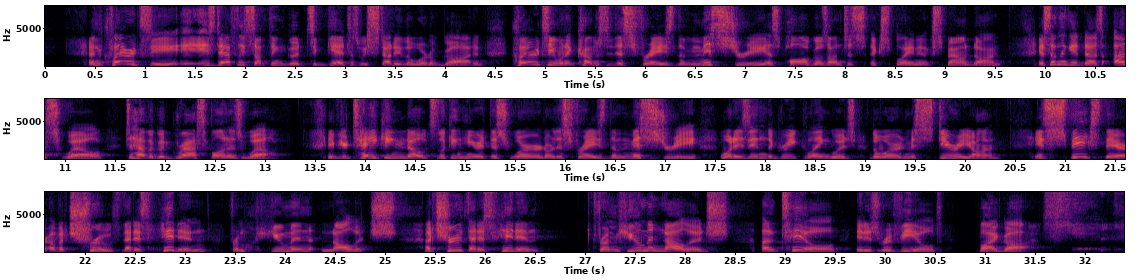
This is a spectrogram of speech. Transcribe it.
And clarity is definitely something good to get as we study the Word of God. And clarity, when it comes to this phrase, the mystery, as Paul goes on to explain and expound on, is something it does us well to have a good grasp on as well. If you're taking notes, looking here at this word or this phrase, the mystery, what is in the Greek language, the word mysterion, it speaks there of a truth that is hidden from human knowledge. A truth that is hidden from human knowledge until it is revealed by God.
